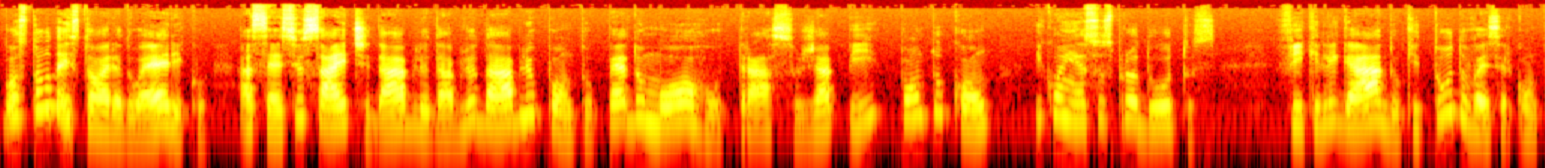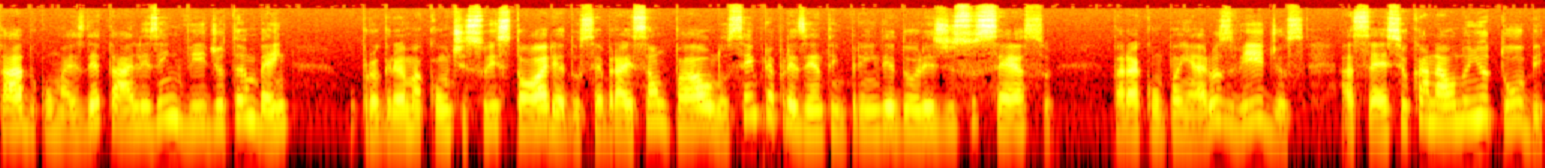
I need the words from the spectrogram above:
Gostou da história do Érico? Acesse o site www.pedomorro-japi.com e conheça os produtos. Fique ligado que tudo vai ser contado com mais detalhes em vídeo também. O programa Conte Sua História do Sebrae São Paulo sempre apresenta empreendedores de sucesso. Para acompanhar os vídeos, acesse o canal no YouTube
